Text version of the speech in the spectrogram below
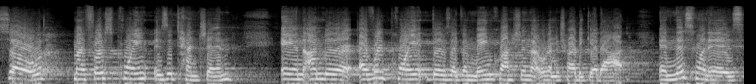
So, my first point is attention. And under every point, there's like a main question that we're going to try to get at. And this one is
